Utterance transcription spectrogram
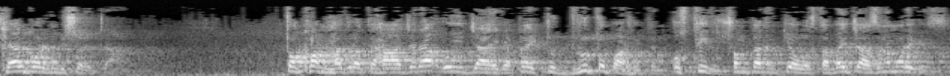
খেয়াল করেন বিষয়টা। তখন হাজরাতে হাজারা ওই জায়গাটা একটু দ্রুত পার হইতেন। অস্থির সন্তানের কি অবস্থা? বাইচে আছে না মরে গেছে?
